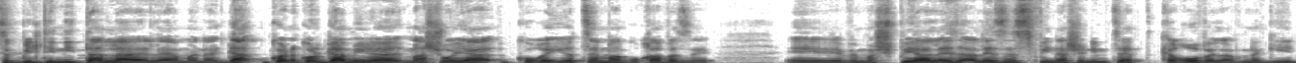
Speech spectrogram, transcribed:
זה בלתי ניתן להאמנה. קודם כל, גם אם משהו היה קורה, יוצא מהכוכב הזה, אה, ומשפיע על, על איזה ספינה שנמצאת קרוב אליו, נגיד,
